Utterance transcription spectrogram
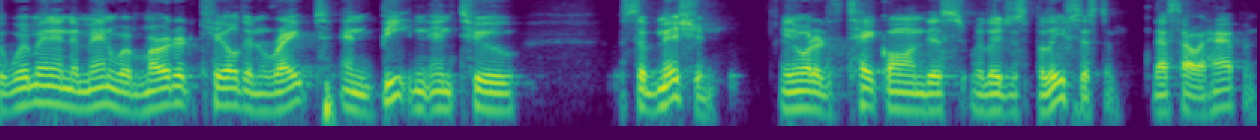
The women and the men were murdered, killed, and raped and beaten into submission in order to take on this religious belief system. That's how it happened.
